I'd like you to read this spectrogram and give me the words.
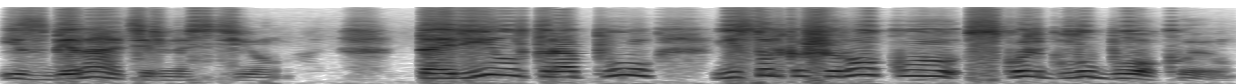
избирательностью, тарил тропу не столько широкую, сколь глубокую,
